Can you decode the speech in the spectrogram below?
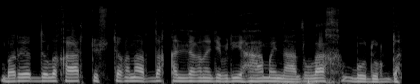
барырдылы каар түстөгөн ардак каллягына дебили хамай надылах бу дурда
